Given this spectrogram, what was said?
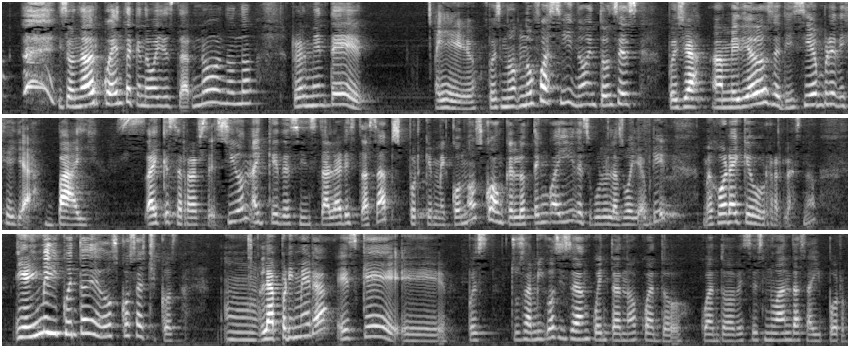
y se van a dar cuenta que no voy a estar. No, no, no, realmente eh, pues no, no fue así, ¿no? Entonces, pues ya, a mediados de diciembre dije ya, bye. Hay que cerrar sesión, hay que desinstalar estas apps porque me conozco, aunque lo tengo ahí, de seguro las voy a abrir, mejor hay que borrarlas, ¿no? Y ahí me di cuenta de dos cosas, chicos. Mm, la primera es que, eh, pues, tus amigos sí se dan cuenta, ¿no? Cuando, cuando a veces no andas ahí por,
